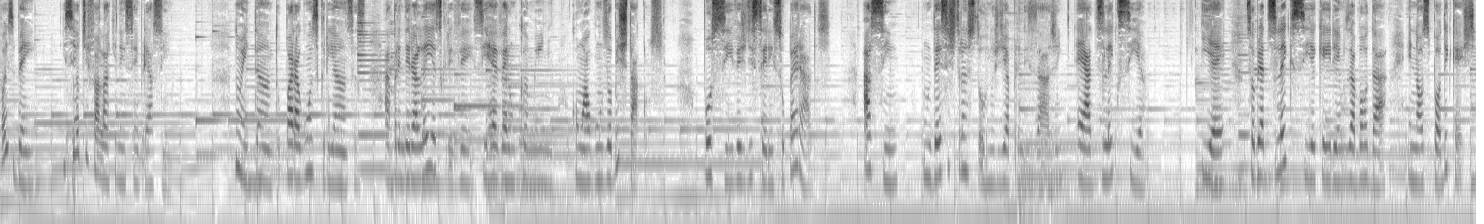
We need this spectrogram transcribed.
Pois bem, e se eu te falar que nem sempre é assim? No entanto, para algumas crianças, aprender a ler e escrever se revela um caminho com alguns obstáculos possíveis de serem superados. Assim, um desses transtornos de aprendizagem é a dislexia. E é sobre a dislexia que iremos abordar em nosso podcast,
